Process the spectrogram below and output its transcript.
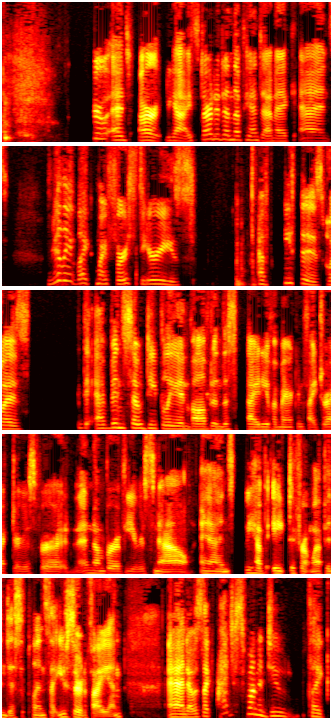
True Edge Art. Yeah, I started in the pandemic and really like my first series of pieces was I've been so deeply involved in the Society of American Fight Directors for a, a, number of years now, and we have eight different weapon disciplines that you certify in. And I was like, I just want to do like,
